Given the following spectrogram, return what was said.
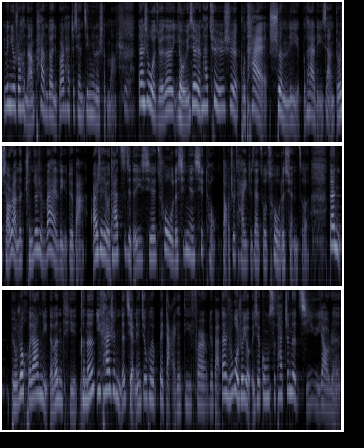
因为你有时候很难判断，你不知道他之前经历了什么。是。但是我觉得有一些人他确实是不太顺利、不太理想。比如小阮的纯粹是外力，对吧？而且有他自己的一些错误的信念系统，导致他一直在做错误的选择。但比如说回到你的问题，可能一开始你的简历就会被打一个低分儿，对吧？但如果说有一些公司他真的急于要人，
